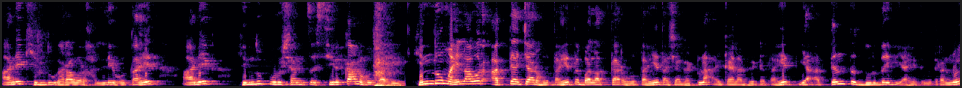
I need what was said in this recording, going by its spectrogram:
अनेक हिंदू घरावर हल्ले होत आहेत अनेक हिंदू पुरुषांचं शिरकाण होत आहे. हिंदू महिलावर अत्याचार होत आहेत बलात्कार होत आहेत अशा घटना ऐकायला भेटत आहेत. या अत्यंत दुर्दैवी आहेत मित्रांनो.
